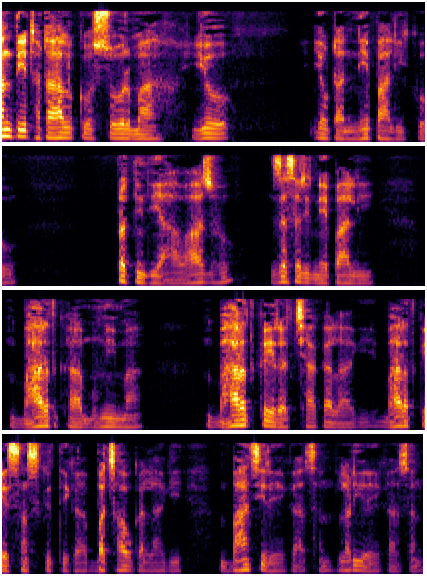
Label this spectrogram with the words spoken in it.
शान्ति ठटालको स्वरमा यो एउटा नेपालीको प्रतिनिधि आवाज हो जसरी नेपाली भारतका भूमिमा भारतकै रक्षाका लागि भारतकै संस्कृतिका बचावका लागि बाँचिरहेका छन् लड़िरहेका छन्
